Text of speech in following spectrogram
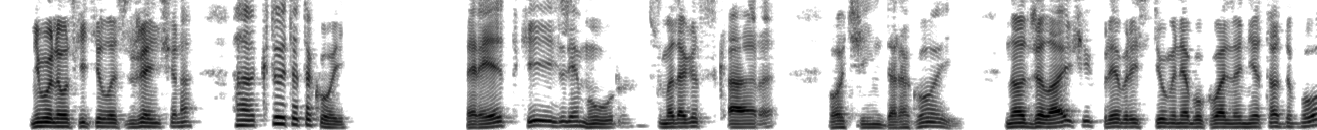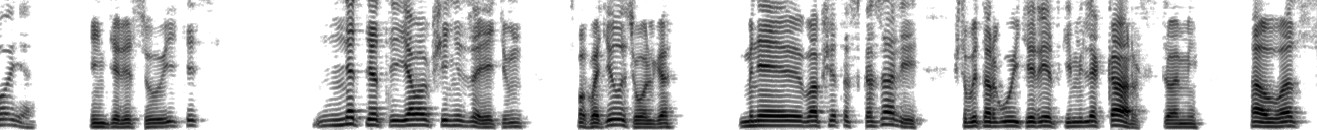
— невольно восхитилась женщина. «А кто это такой?» «Редкий лемур с Мадагаскара», очень дорогой, но от желающих приобрести у меня буквально нет отбоя. Интересуетесь? Нет-нет, я вообще не за этим, спохватилась Ольга. Мне вообще-то сказали, что вы торгуете редкими лекарствами, а у вас,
